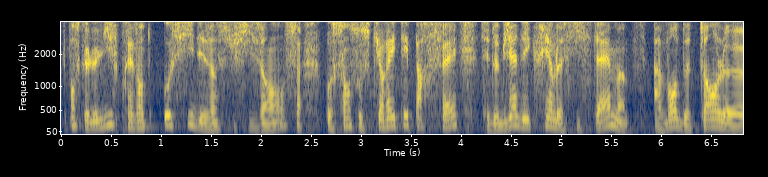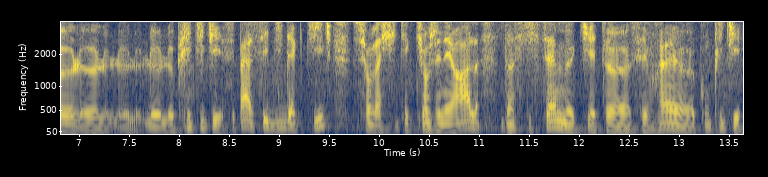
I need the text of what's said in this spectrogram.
Je pense que le livre présente aussi des insuffisances au sens où ce qui aurait été parfait, c'est de bien décrire le système avant de tant le, le, le, le critiquer. C'est pas assez didactique sur l'architecture générale d'un système qui est, euh, c'est vrai, compliqué.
